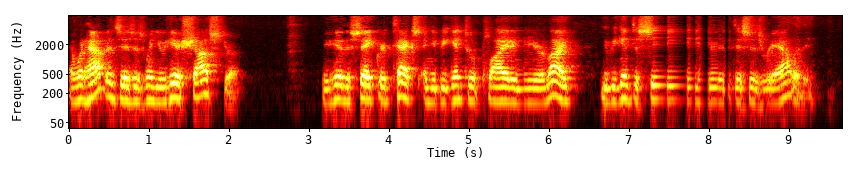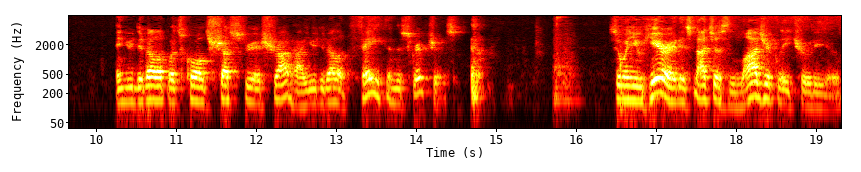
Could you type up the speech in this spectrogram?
And what happens is, is when you hear Shastra, you hear the sacred text, and you begin to apply it in your life, you begin to see that this is reality and you develop what's called Shastriya Shraddha. You develop faith in the scriptures. so when you hear it, it's not just logically true to you,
